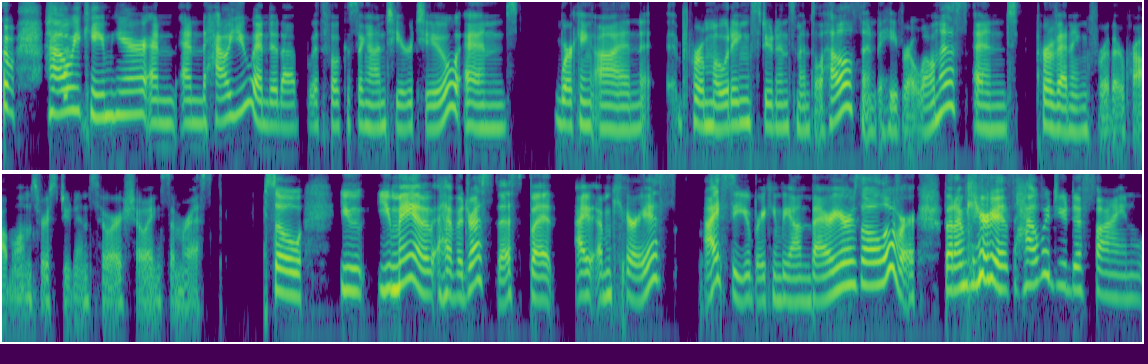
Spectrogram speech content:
how we came here and and how you ended up with focusing on tier two and working on promoting students' mental health and behavioral wellness and preventing further problems for students who are showing some risk. So you you may have addressed this, but I, I'm curious. I see you breaking beyond barriers all over, but I'm curious, how would you define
